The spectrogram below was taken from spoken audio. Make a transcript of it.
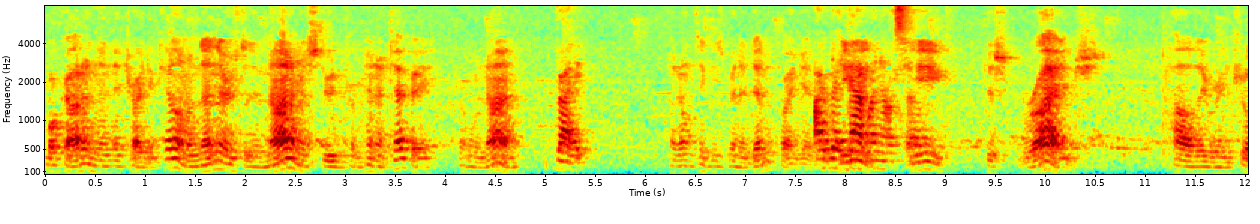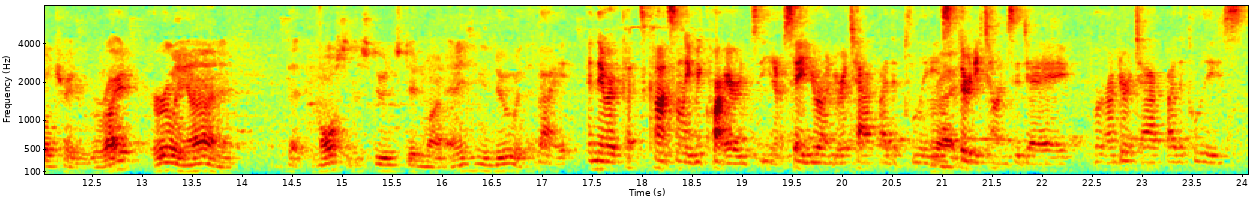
woke out and then they tried to kill him. And then there's the anonymous student from Jinotepe, from UNAN. Right. I don't think he's been identified yet. I read he- that one also. He describes how they were infiltrated right early on and that most of the students didn't want anything to do with it. Right, and they were constantly required, you know, say you're under attack by the police Right. 30 times a day, we're under attack by the police.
